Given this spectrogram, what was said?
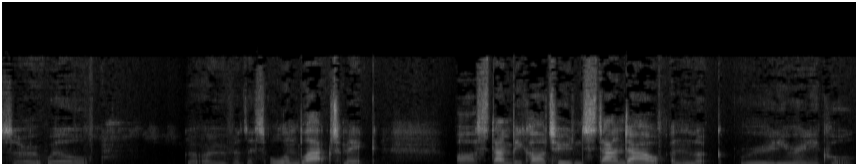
So we'll go over this all in black to make our Stampy cartoon stand out and look really, really cool.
